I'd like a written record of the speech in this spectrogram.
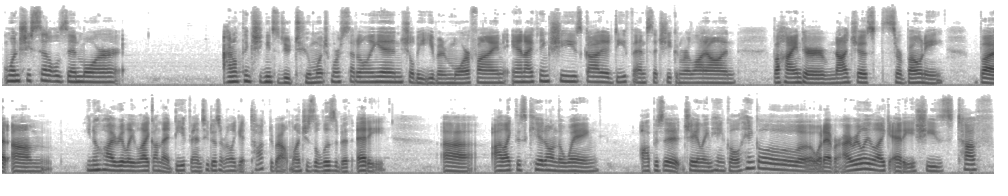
when she settles in more, I don't think she needs to do too much more settling in. She'll be even more fine. And I think she's got a defense that she can rely on behind her, not just Zerboni, but um, you know who I really like on that defense, who doesn't really get talked about much, is Elizabeth Eddy. Uh, I like this kid on the wing opposite Jaelene Hinkle. Hinkle, uh, whatever. I really like Eddy. She's tough.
